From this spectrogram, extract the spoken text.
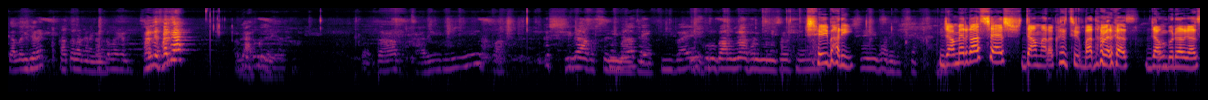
কাল কাঁচা লাগে না কাঁচা লাগে ছাড় দে ভারী শিরা করছে মনে সেই ভারী। সেই ভারী করছে। জামের গাছ শেষ জাম আর রাখেছি বাদামের গাছ জাম্বুরার গাছ।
